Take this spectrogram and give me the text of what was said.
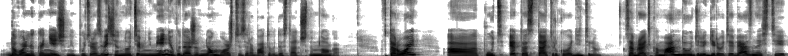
довольно конечный путь развития, но тем не менее вы даже в нем можете зарабатывать достаточно много. Второй а, путь это стать руководителем, собрать команду, делегировать обязанности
